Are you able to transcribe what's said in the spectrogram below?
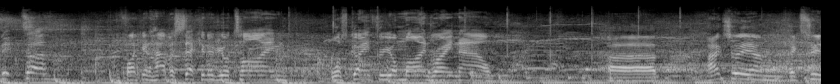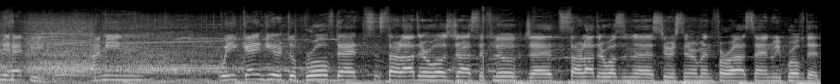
Victor, if I could have a second of your time, what's going through your mind right now? Uh, actually, I'm extremely happy. I mean, we came here to prove that Star Ladder was just a fluke, that Star Ladder wasn't a serious tournament for us, and we proved it.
